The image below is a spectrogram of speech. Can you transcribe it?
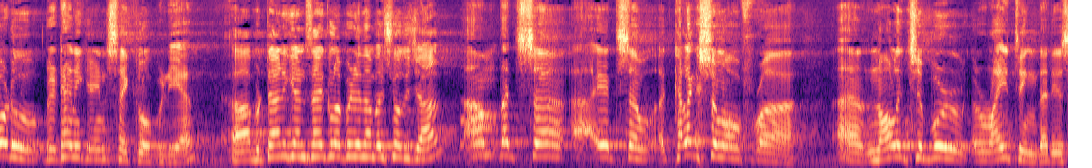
go to Britannica Encyclopedia, ആ, ബ്രിട്ടാനിക് എൻസൈക്ലോപ്പീഡിയ നാം പരിശോധിച്ചാൽ um, that's uh, uh, it's a, a collection of uh, uh, knowledgeable writing that is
